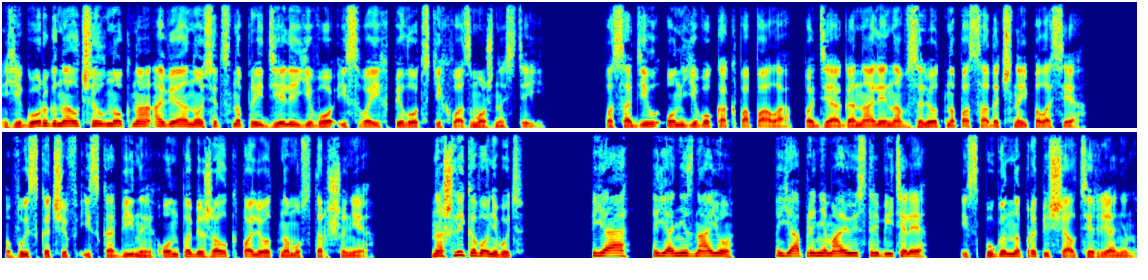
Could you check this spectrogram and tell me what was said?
Егор гнал челнок на авианосец на пределе его и своих пилотских возможностей. Посадил он его как попало, по диагонали на взлетно-посадочной полосе. Выскочив из кабины, он побежал к полетному старшине. «Нашли кого-нибудь?» «Я... я не знаю. Я принимаю истребители», — испуганно пропищал Террянин.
